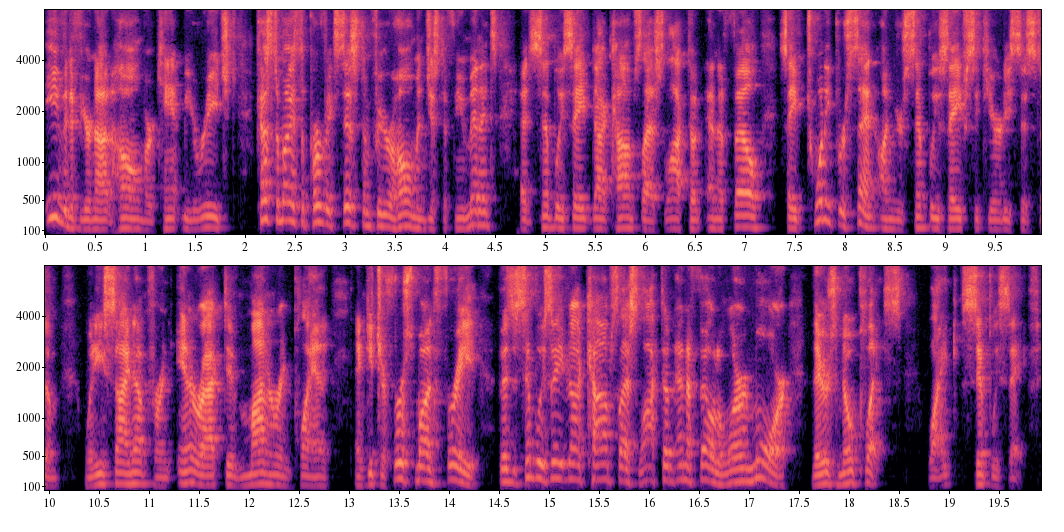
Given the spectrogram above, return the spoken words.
even if you're not home or can't be reached. Customize the perfect system for your home in just a few minutes at simplisafe.com slash locked on NFL. Save 20% on your SimpliSafe security system when you sign up for an interactive monitoring plan and get your first month free. Visit simplisafe.com slash locked on NFL to learn more. There's no place like SimpliSafe.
